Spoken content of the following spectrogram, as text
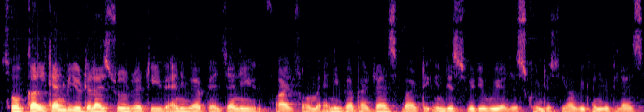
So curl can be utilized to retrieve any web page, any file from any web address. But in this video, we are just going to see how we can utilize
